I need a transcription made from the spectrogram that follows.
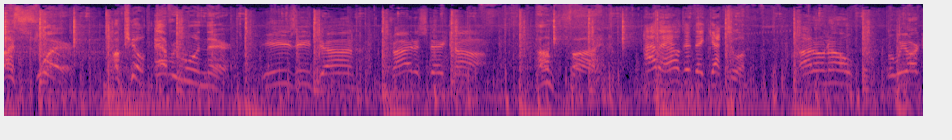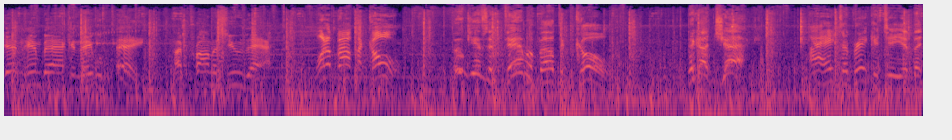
I swear, I'll kill everyone there. Easy, John. Try to stay calm. I'm fine. How the hell did they get to him? I don't know, but we are getting him back and they will pay. I promise you that. What about the gold? Who gives a damn about the gold? They got Jack. I hate to break it to you, but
